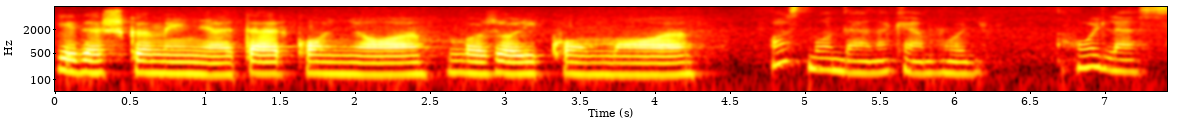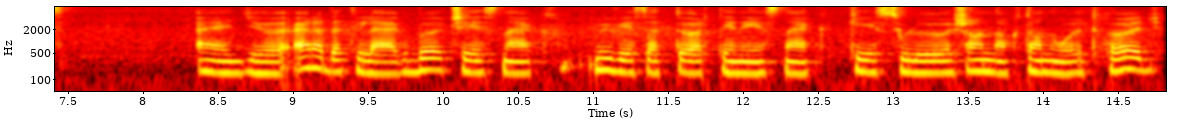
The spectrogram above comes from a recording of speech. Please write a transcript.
édesköménnyel, tárkonnyal, bazsalikommal. Azt mondd el nekem, hogy hogy lesz egy eredetileg bölcsésznek, művészettörténésznek készülő és annak tanult hölgy,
